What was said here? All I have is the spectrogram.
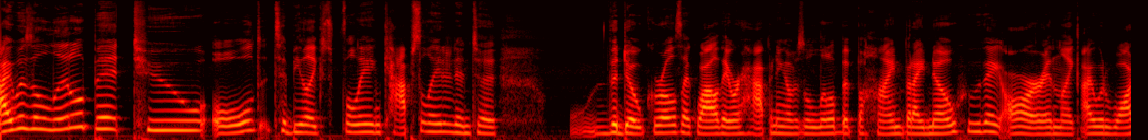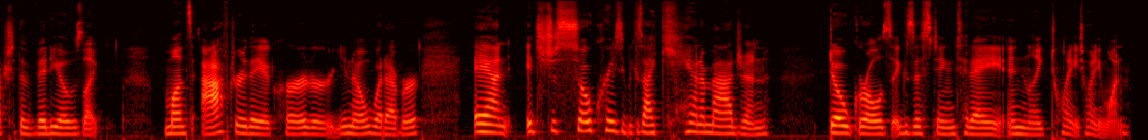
I was a little bit too old to be like fully encapsulated into the dope girls like while they were happening. I was a little bit behind but i know who they are and like i would watch the videos like months after they occurred or you know whatever. And it's just so crazy because i can't imagine dope girls existing today in like 2021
